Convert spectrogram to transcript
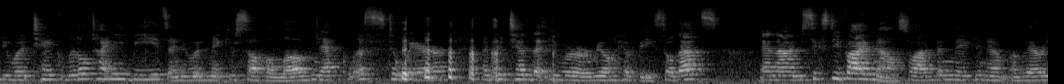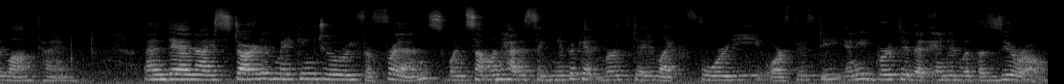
you would take little tiny beads and you would make yourself a love necklace to wear and pretend that you were a real hippie. So that's, and I'm 65 now, so I've been making them a very long time. And then I started making jewelry for friends when someone had a significant birthday, like 40 or 50, any birthday that ended with a zero.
